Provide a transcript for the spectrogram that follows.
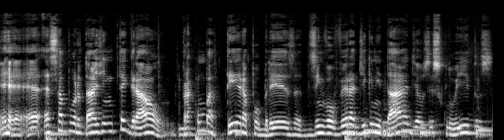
é, é essa abordagem integral para combater a pobreza, desenvolver a dignidade aos excluídos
